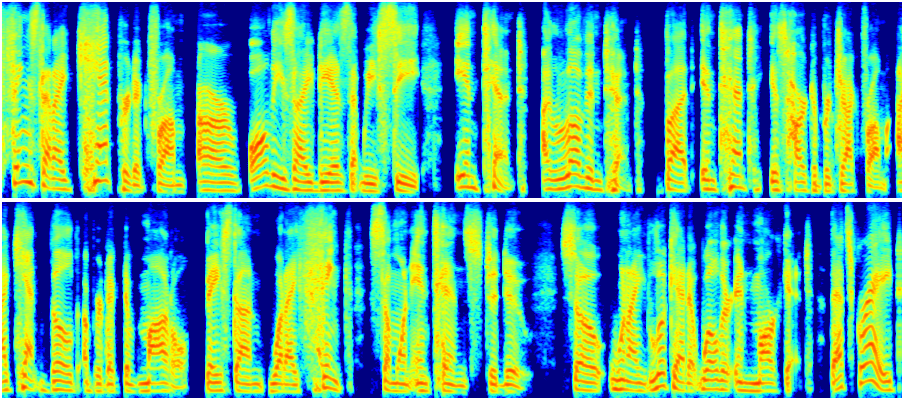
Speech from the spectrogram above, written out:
Things that I can't predict from are all these ideas that we see. Intent. I love intent, but intent is hard to project from. I can't build a predictive model based on what I think someone intends to do. So when I look at it, well, they're in market. That's great,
